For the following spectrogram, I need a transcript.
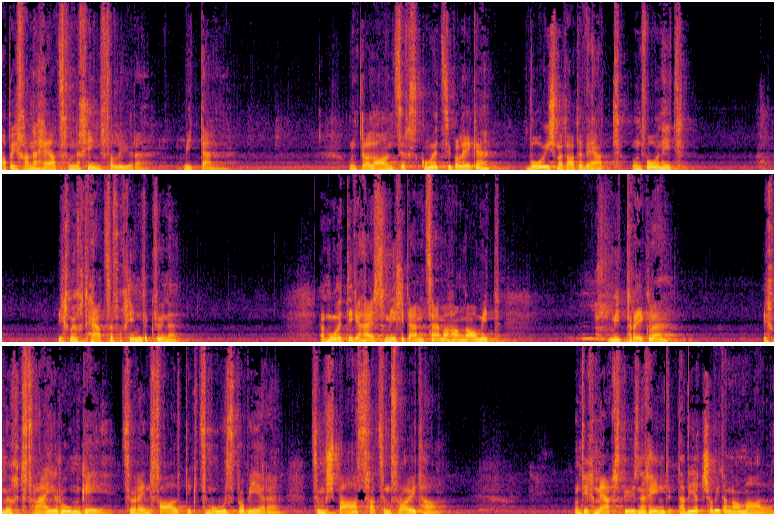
Aber ich kann ein Herz von einem Kind verlieren mit dem. Und da lohnt es sich gut zu überlegen, wo ist mir da der Wert und wo nicht. Ich möchte Herzen von Kindern gewinnen. Ermutigen heisst für mich in diesem Zusammenhang auch mit, mit Regeln, ich möchte Freiraum geben zur Entfaltung, zum Ausprobieren, zum Spaß haben, zum Freude haben. Und ich merke es bei unseren Kindern, da wird schon wieder normal.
